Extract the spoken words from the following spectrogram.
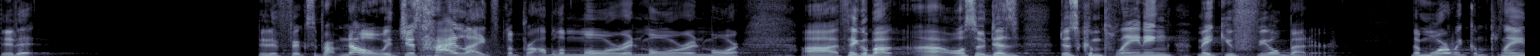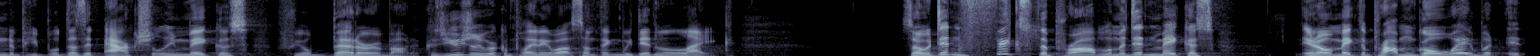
Did it? Did it fix the problem? No, it just highlights the problem more and more and more. Uh, think about uh, also does, does complaining make you feel better? the more we complain to people, does it actually make us feel better about it? Because usually we're complaining about something we didn't like. So it didn't fix the problem, it didn't make us, you know, make the problem go away, but it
